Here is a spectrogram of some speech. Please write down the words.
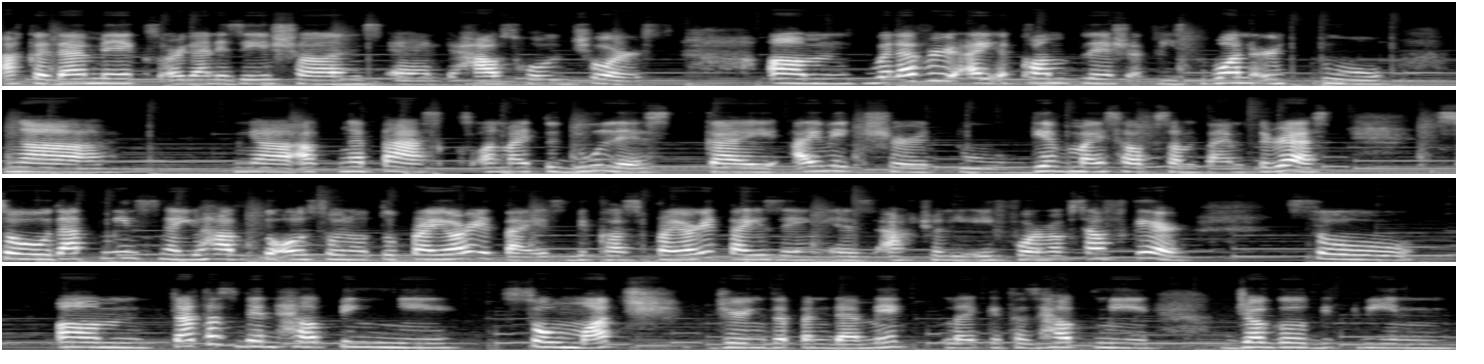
academics, organizations, and household chores. Um, whenever I accomplish at least one or two nga nga nga tasks on my to-do list kay I make sure to give myself some time to rest. So that means nga you have to also know to prioritize because prioritizing is actually a form of self-care. So um that has been helping me so much during the pandemic. Like it has helped me juggle between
